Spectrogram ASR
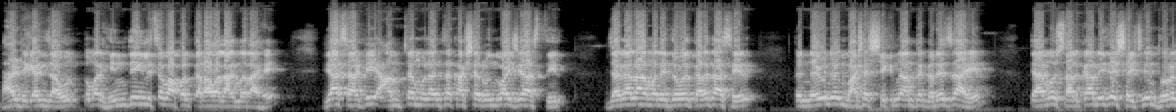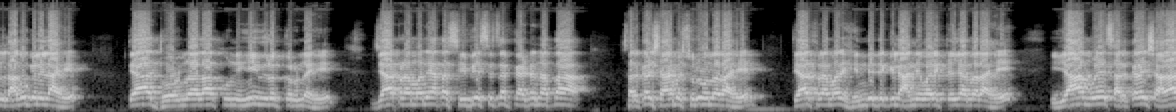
बाहेर ठिकाणी जाऊन तुम्हाला हिंदी इंग्लिशचा वापर करावा लागणार आहे. यासाठी आमच्या मुलांचा कशा रुंदवायचे असतील जगाला आम्हाला जवळ करत असेल तर नवीन नवीन भाषा शिकणं आमच्या गरजेचं आहे. त्यामुळे सरकारने जे शैक्षणिक धोरण लागू केलेलं आहे त्या धोरणाला कुणीही विरोध करू नये. ज्याप्रमाणे आता सीबीएसईचा पॅटर्न आता सरकारी शाळेमध्ये सुरू होणार आहे त्याचप्रमाणे हिंदी देखील अनिवार्य केले जाणार आहे. यामुळे सरकारी शाळा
